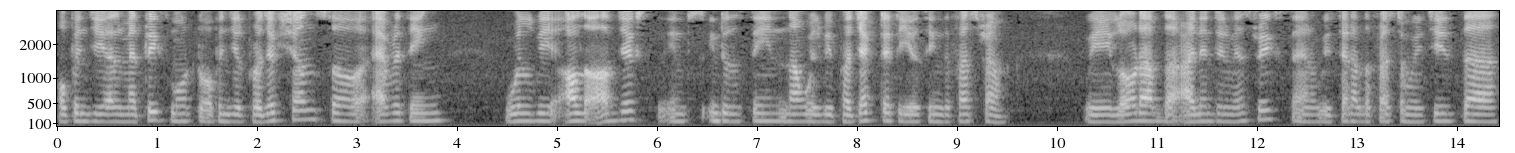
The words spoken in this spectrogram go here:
OpenGL matrix mode to OpenGL projection. So everything will be all the objects in, into the scene now will be projected using the frustum we load up the identity matrix and we set up the frustum which is the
